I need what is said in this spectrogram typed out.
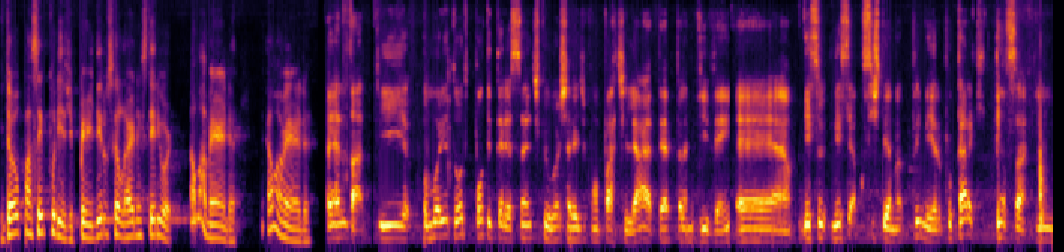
então eu passei por isso, de perder o celular no exterior. É uma merda. É uma merda. É, exato. E, o Morito, outro ponto interessante que eu gostaria de compartilhar, até pela vivência, é nesse, nesse ecossistema. Primeiro, para o cara que pensa em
